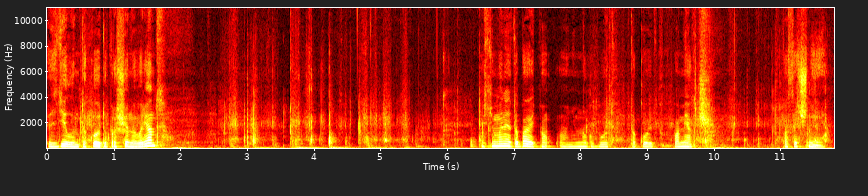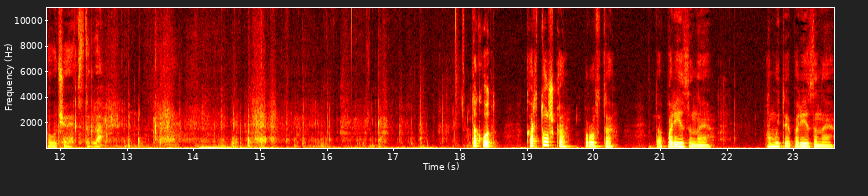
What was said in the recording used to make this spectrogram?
сделаем такой вот упрощенный вариант. Если майонез добавить, немного будет такой помягче, посочнее получается тогда. Так вот, картошка просто да, порезанная, помытая, порезанная,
